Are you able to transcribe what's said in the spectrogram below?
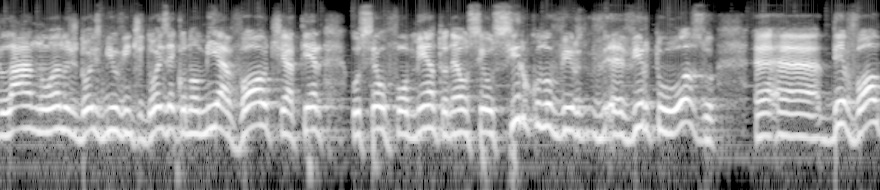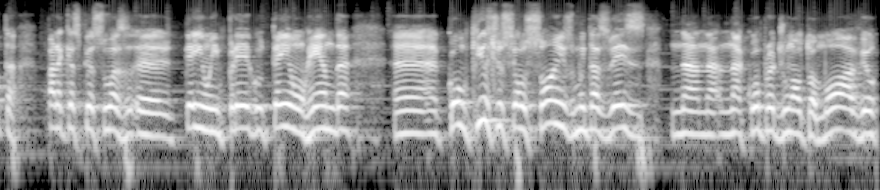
lá no ano de 2022 a economia volte a ter o seu fomento, né, o seu círculo vir, eh, virtuoso eh, eh, de volta para que as pessoas tenham emprego, tenham renda, conquiste os seus sonhos, muitas vezes na, na, na, compra de um automóvel,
